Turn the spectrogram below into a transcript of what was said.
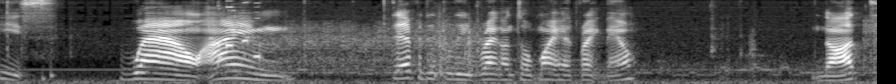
Jeez. Wow, I'm definitely right on top of my head right now. Not.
